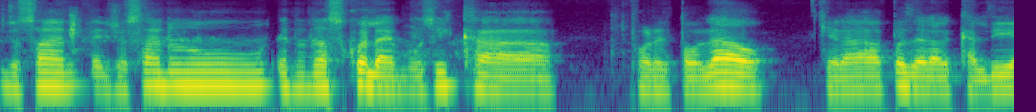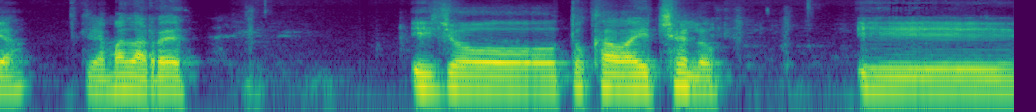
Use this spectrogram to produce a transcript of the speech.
yo estaba, yo estaba en, un- en una escuela de música por el poblado, que era pues de la alcaldía, que se llama La Red, y yo tocaba ahí cello, y,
